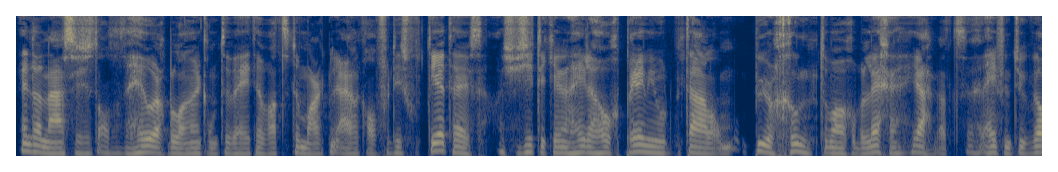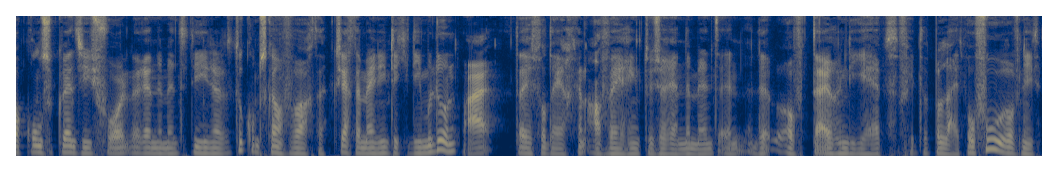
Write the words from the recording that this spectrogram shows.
En daarnaast is het altijd heel erg belangrijk om te weten wat de markt nu eigenlijk al verdiscuteerd heeft. Als je ziet dat je een hele hoge premie moet betalen om puur groen te mogen beleggen, ja, dat heeft natuurlijk wel consequenties voor de rendementen die je naar de toekomst kan verwachten. Ik zeg daarmee niet dat je die moet doen, maar er is wel degelijk een afweging tussen rendement en de overtuiging die je hebt of je dat beleid wil voeren of niet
